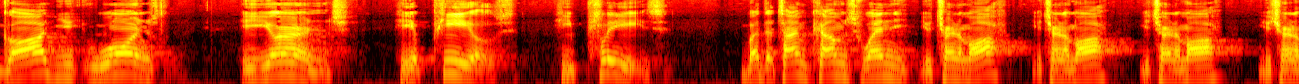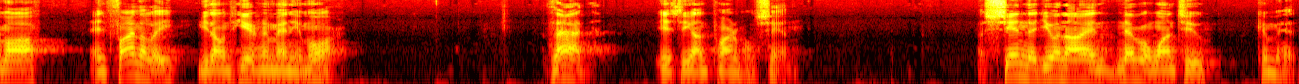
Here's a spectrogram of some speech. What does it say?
God warns, He yearns, He appeals, He pleads. But the time comes when you turn Him off, you turn Him off, you turn Him off, you turn Him off, and finally you don't hear Him anymore. That is the unpardonable sin. A sin that you and I never want to commit.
